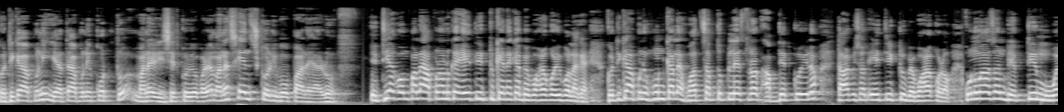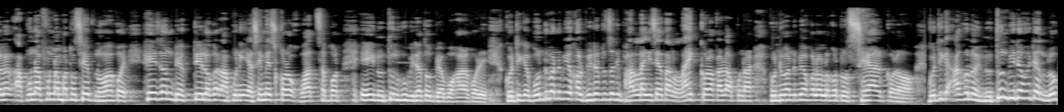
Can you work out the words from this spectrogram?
গতিকে আপুনি ইয়াতে আপুনি ক'ডটো মানে ৰিছেট কৰিব পাৰে মানে চেঞ্জ কৰিব পাৰে আৰু। এতিয়া গম পালে আপোনালোকে এই ট্ৰিকটো কেনেকৈ ব্যৱহাৰ কৰিব লাগে? গতিকে আপুনি সোনকালে হোৱাটছআপটো প্লে' ষ্ট'ৰত আপডেট কৰি লওক তাৰপিছত এই ট্ৰিকটো ব্যৱহাৰ কৰক। কোনোবা এজন ব্যক্তিৰ মোবাইলত আপোনাৰ ফোন নাম্বাৰটো ছেভ নোহোৱাকৈ সেইজন ব্যক্তিৰ লগত আপুনি এছ এম এছ কৰক হোৱাটছআপত এই নতুন সুবিধাটো ব্যৱহাৰ কৰি। গতিকে বন্ধু বান্ধৱীসকল ভিডিঅ'টো যদি ভাল লাগিছে এটা লাইক কৰক আৰু আপোনাৰ বন্ধু বান্ধৱীসকলৰ লগতো শ্বেয়াৰ কৰক। গতিকে আগলৈ নতুন ভিডিঅ'ৰ সৈতে লগ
